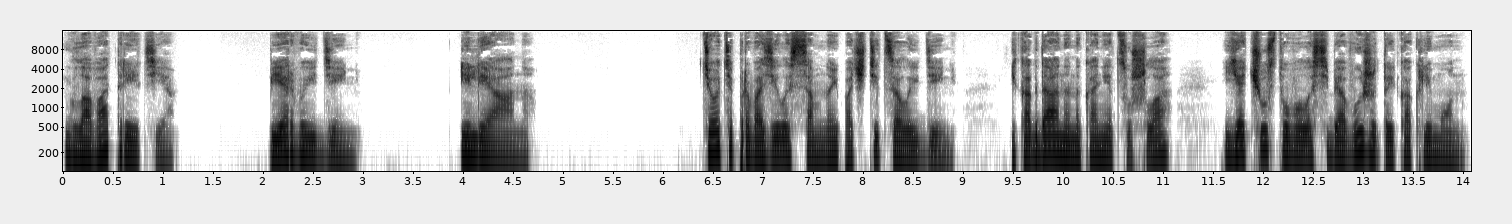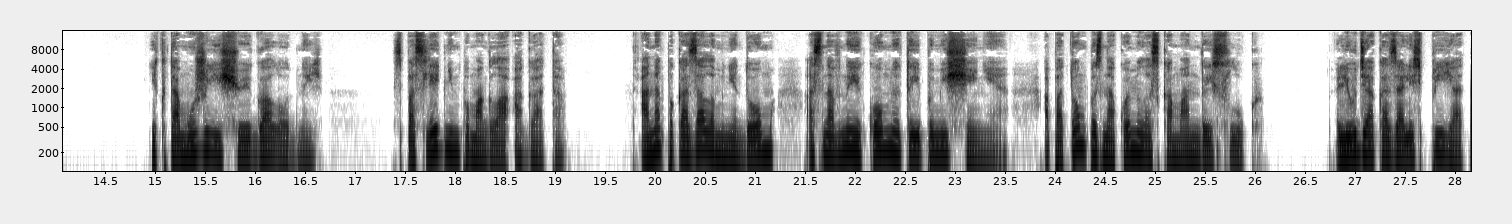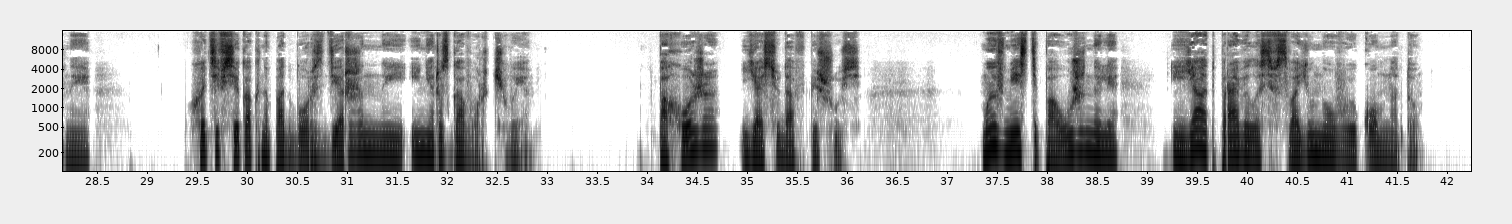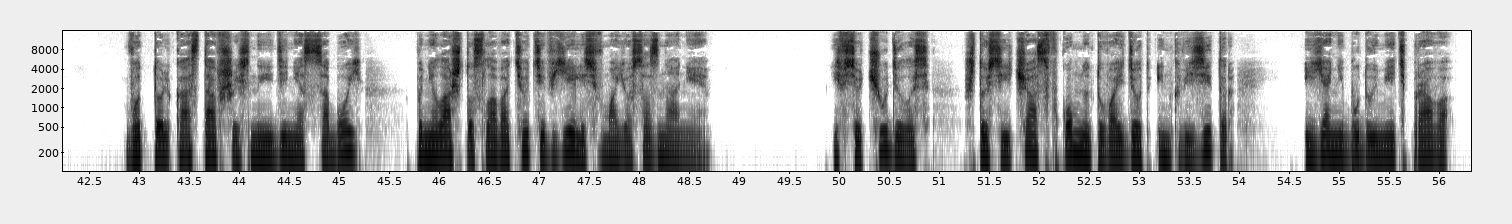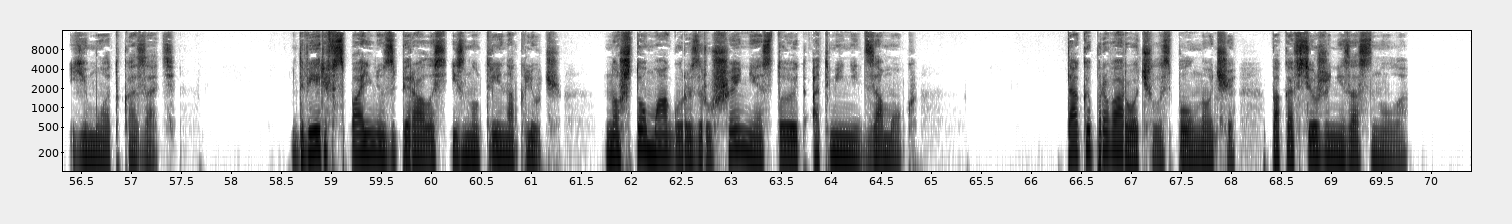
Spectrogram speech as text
Глава третья. Первый день. Илиана. Тетя провозилась со мной почти целый день, и когда она наконец ушла, я чувствовала себя выжатой, как лимон. И к тому же еще и голодной. С последним помогла Агата. Она показала мне дом, основные комнаты и помещения, а потом познакомила с командой слуг. Люди оказались приятные — хоть и все как на подбор сдержанные и неразговорчивые. Похоже, я сюда впишусь. Мы вместе поужинали, и я отправилась в свою новую комнату. Вот только оставшись наедине с собой, поняла, что слова тети въелись в мое сознание. И все чудилось, что сейчас в комнату войдет инквизитор, и я не буду иметь права ему отказать. Дверь в спальню запиралась изнутри на ключ. Но что магу разрушения стоит отменить замок? Так и проворочилась полночи, пока все же не заснула.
